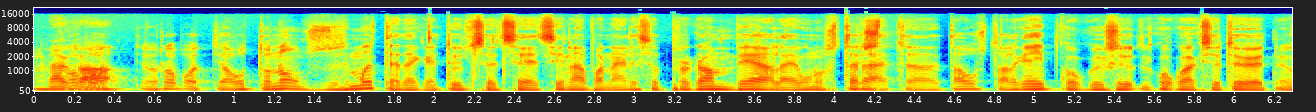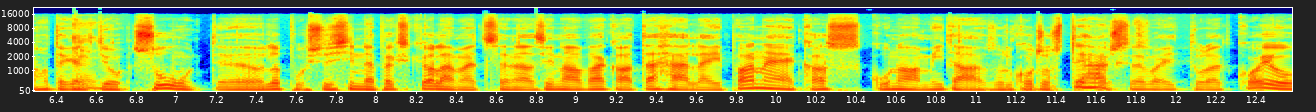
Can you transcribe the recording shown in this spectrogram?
Väga... robot, roboti autonoomsuse mõte tegelikult üldse, et see, et sina pane lihtsalt programm peale ja unusta ära, et taustal käib kogu, kogu aeg see töö, et noh, tegelikult ju suund lõpuks ju sinna peakski olema, et sina, sina väga tähele ei pane, kas, kuna, mida sul kodus tehakse, vaid tuled koju.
